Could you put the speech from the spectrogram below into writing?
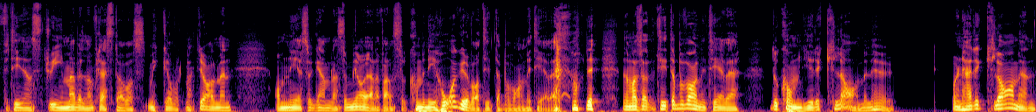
för tiden streamar väl de flesta av oss mycket av vårt material. Men om ni är så gamla som jag i alla fall så kommer ni ihåg hur det var att titta på vanlig tv. Och det, när man satt och tittade på vanlig tv då kom det ju reklam, eller hur? Och den här reklamen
